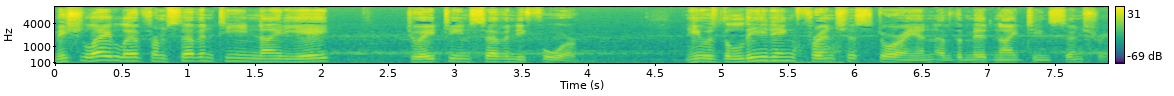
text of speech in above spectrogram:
Michelet lived from 1798 to 1874. And he was the leading French historian of the mid 19th century.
